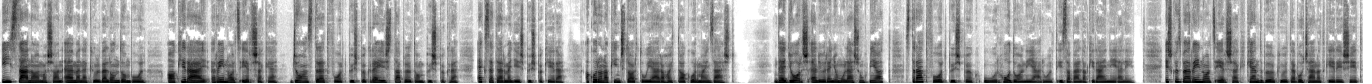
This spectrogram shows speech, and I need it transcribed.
Így szánalmasan elmenekülve Londonból, a király Reynolds érseke, John Stratford püspökre és Stapleton püspökre, Exeter megyés püspökére, a korona kincstartójára hagyta a kormányzást de gyors előre nyomulásunk miatt Stratford püspök úr hódolni járult Izabella királyné elé. És közben Reynolds érsek Kentből küldte bocsánatkérését,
